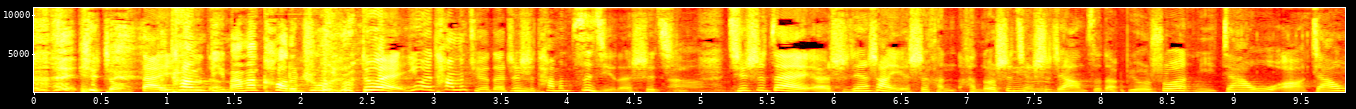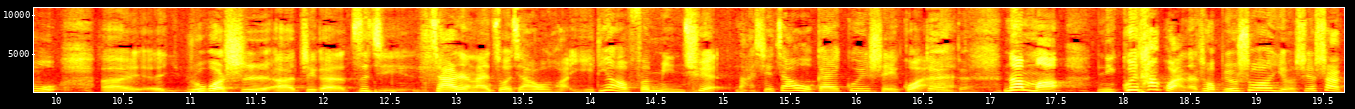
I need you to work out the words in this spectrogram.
一种待遇，他们比妈妈靠得住。对，因为他们觉得这是他们自己的事情。其实，在呃时间上也是很很多事情是这样子的，比如说你家务啊，家务呃如果是呃这个自己家人来做家务的话，一定要分明确哪些家务该归谁管。对对。那么你归他管的时候，比如说有些事儿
